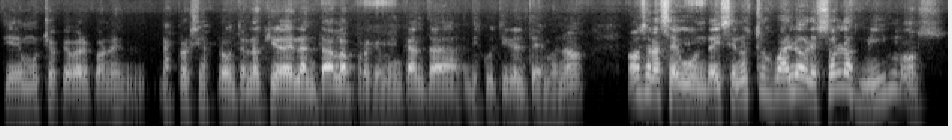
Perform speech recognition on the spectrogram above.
tiene mucho que ver con las próximas preguntas. No quiero adelantarlo porque me encanta discutir el tema, ¿no? Vamos a la segunda. Dice, ¿nuestros valores son los mismos?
